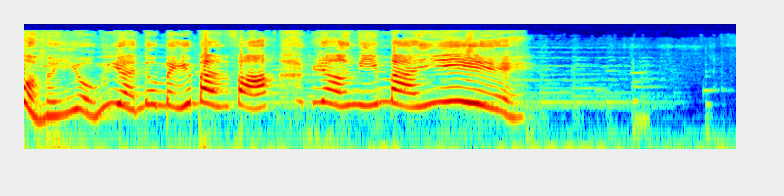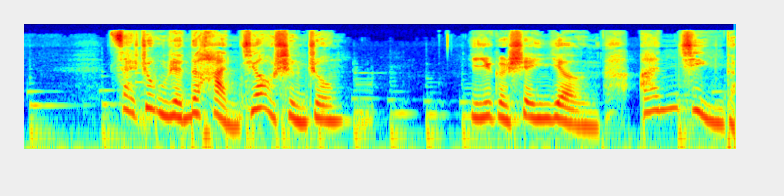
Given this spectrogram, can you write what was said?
我们永远都没办法让你满意。”在众人的喊叫声中，一个身影安静的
